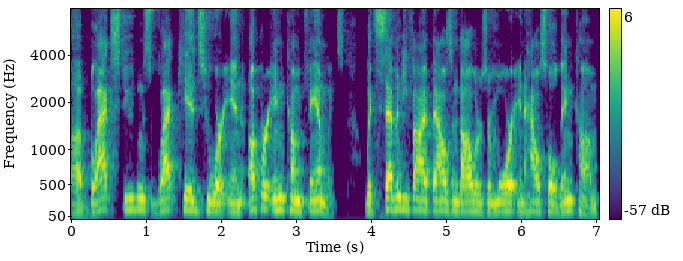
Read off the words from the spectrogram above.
uh, black students, black kids who are in upper income families with $75,000 or more in household income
